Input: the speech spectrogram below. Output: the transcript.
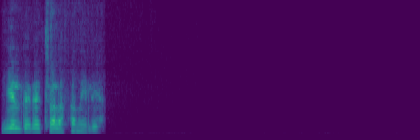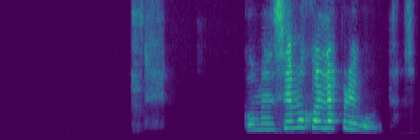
y el derecho a la familia. Comencemos con las preguntas.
